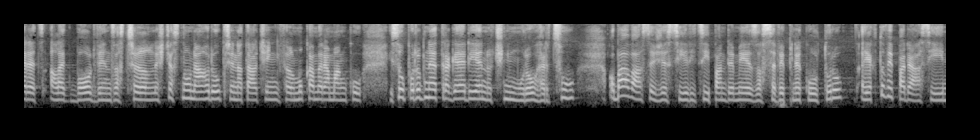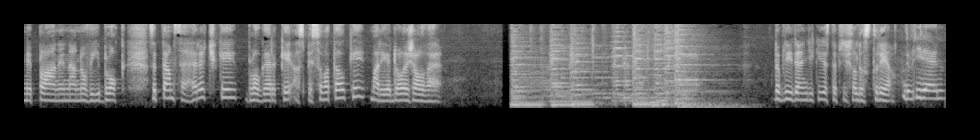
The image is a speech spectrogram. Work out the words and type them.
Herec Alec Baldwin zastřelil nešťastnou náhodou při natáčení filmu Kameramanku. Jsou podobné tragédie noční můrou herců? Obává se, že sílící pandemie zase vypne kulturu? A jak to vypadá s jejími plány na nový blok? Zeptám se herečky, blogerky a spisovatelky Marie Doležalové. Dobrý den, díky, že jste přišla do studia. Dobrý den.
